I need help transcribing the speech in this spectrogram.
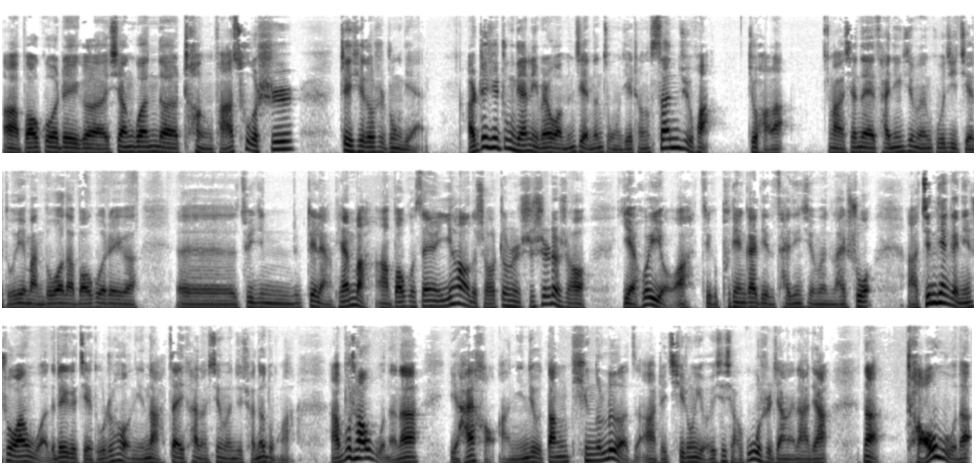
啊，包括这个相关的惩罚措施，这些都是重点。而这些重点里边，我们简单总结成三句话就好了。啊，现在财经新闻估计解读的也蛮多的，包括这个，呃，最近这两天吧，啊，包括三月一号的时候正式实施的时候，也会有啊，这个铺天盖地的财经新闻来说，啊，今天给您说完我的这个解读之后，您呢再一看到新闻就全都懂了，啊，不炒股的呢也还好啊，您就当听个乐子啊，这其中有一些小故事讲给大家，那炒股的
